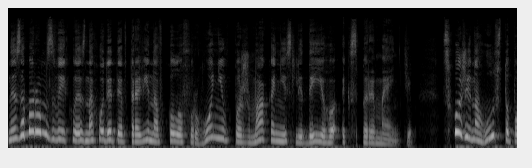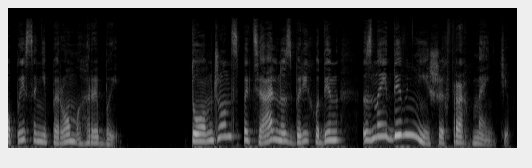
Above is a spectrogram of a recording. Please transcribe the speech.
незабаром звикли знаходити в траві навколо фургонів пожмакані сліди його експериментів, схожі на густо пописані пером гриби. Том Джон спеціально зберіг один з найдивніших фрагментів.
